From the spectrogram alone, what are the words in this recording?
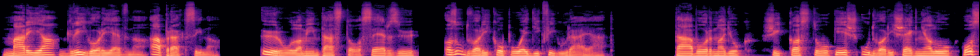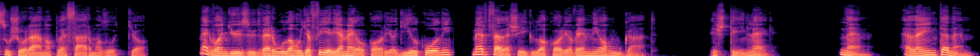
Maria Grigorjevna Apraxina. Őróla mintázta a szerző az udvari kopó egyik figuráját. Tábornagyok, sikkasztók és udvari segnyalók hosszú sorának leszármazottja. Meg van győződve róla, hogy a férje meg akarja gyilkolni, mert feleségül akarja venni a húgát. És tényleg? Nem. Eleinte nem.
